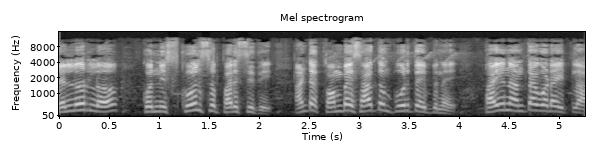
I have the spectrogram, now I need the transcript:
నెల్లూరులో కొన్ని స్కూల్స్ పరిస్థితి అంటే తొంభై శాతం పూర్తి అయిపోయినాయి పైన అంతా కూడా ఇట్లా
